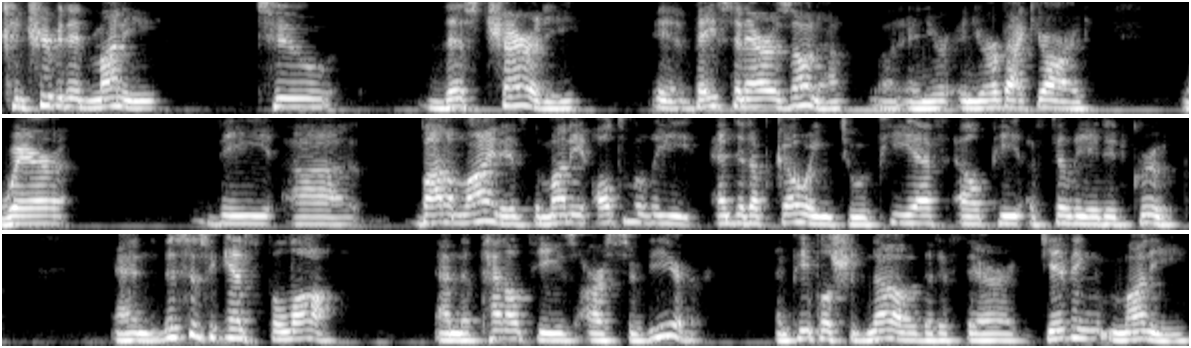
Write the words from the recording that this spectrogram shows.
contributed money to this charity eh, based in Arizona, uh, in your in your backyard, where the uh, bottom line is the money ultimately ended up going to a PFLP affiliated group, and this is against the law, and the penalties are severe. And people should know that if they're giving money,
